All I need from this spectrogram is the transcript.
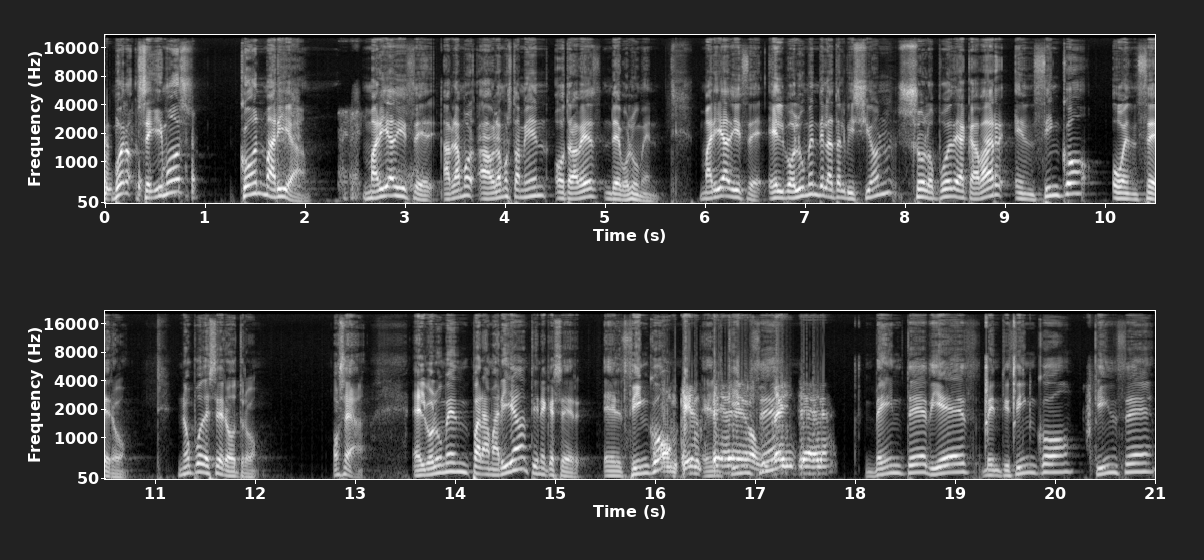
bueno, seguimos con María. María dice, hablamos, hablamos también otra vez de volumen. María dice, el volumen de la televisión solo puede acabar en 5 o en 0. No puede ser otro. O sea, el volumen para María tiene que ser el 5, el 15, 20. 20, 10, 25, 15.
